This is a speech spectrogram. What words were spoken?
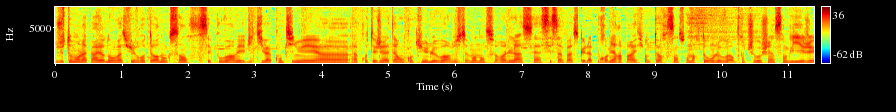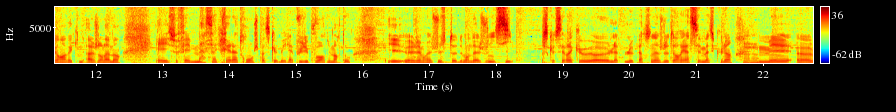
justement la période où on va suivre Thor, donc sans ses pouvoirs, mais qui va continuer euh, à protéger la Terre, on continue de le voir justement dans ce run-là. C'est assez sympa parce que la première apparition de Thor sans son marteau, on le voit en train de chevaucher un sanglier géant avec une hache dans la main et il se fait massacrer la tronche parce que bah, il a plus les pouvoirs du marteau. Et euh, j'aimerais juste demander à Johnny si parce que c'est vrai que euh, la- le personnage de Thor est assez masculin, Mhm. mais euh,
